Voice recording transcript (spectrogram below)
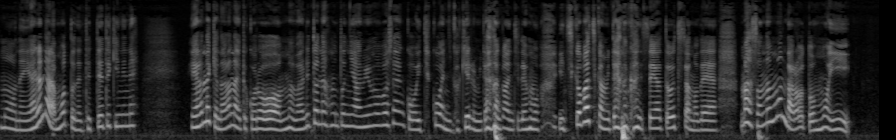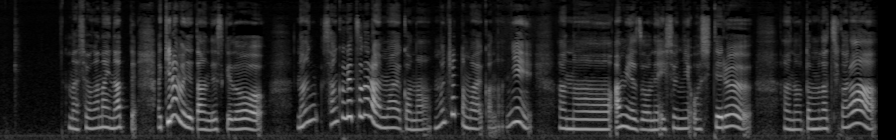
もうね、やるならもっとね、徹底的にね、やらなきゃならないところを、まあ割とね、本当に網モバ選考1公演にかけるみたいな感じで、もう、一か八かみたいな感じでやって落ちたので、まあそんなもんだろうと思い、まあしょうがないなって、諦めてたんですけど、なん、3ヶ月ぐらい前かなもうちょっと前かなに、あのーアミューズをね、一緒に推してる、あの、お友達から、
